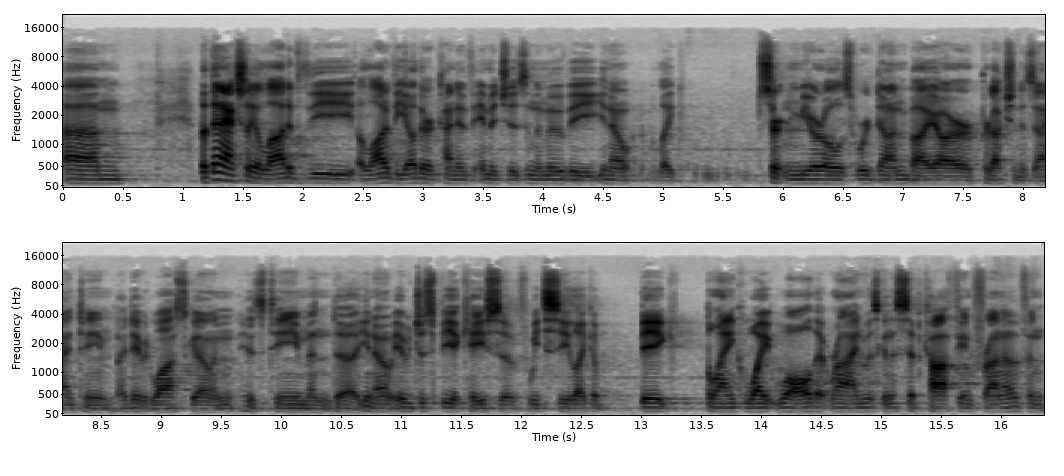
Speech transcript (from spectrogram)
Um, but then actually a lot of the, a lot of the other kind of images in the movie, you know, like certain murals were done by our production design team, by David Wasco and his team. And, uh, you know, it would just be a case of we'd see like a big blank white wall that Ryan was going to sip coffee in front of. And,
